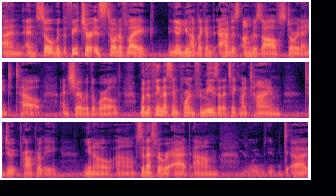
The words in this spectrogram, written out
and and so with the feature, it's sort of like you know you have like an, I have this unresolved story that I need to tell and share with the world. But the thing that's important for me is that I take my time to do it properly. You know, um, so that's where we're at. Um, uh,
